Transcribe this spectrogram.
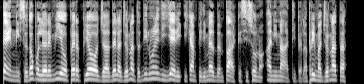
Tennis. Dopo il rinvio per pioggia della giornata di lunedì, ieri i campi di Melbourne Park si sono animati per la prima giornata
